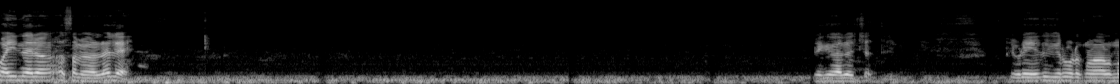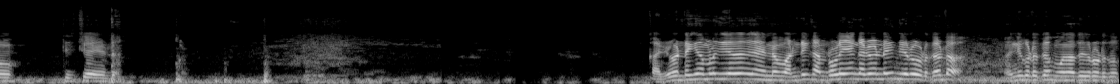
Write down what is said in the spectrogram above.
വൈകുന്നേരം സമയങ്ങളിൽ അല്ലേ? കാലം വെച്ച്. ഇവിടെ ഏത് ഗിയർ കൊടുക്കണമായിരുന്നു? തിരിച്ചു കഴിഞ്ഞിട്ട്. കഴിവുണ്ടെങ്കിൽ നമ്മൾ ഗിയർ വണ്ടി കൺട്രോൾ ചെയ്യാൻ കഴിവുണ്ടെങ്കിൽ ഗിയർ കൊടുക്കാം കേട്ടോ. അതിന് കൊടുക്കാം മൂന്നാമത്തെ ഗിയർ കൊടുത്തു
